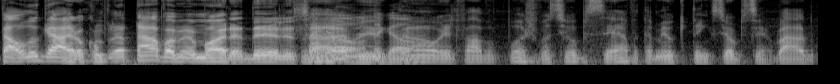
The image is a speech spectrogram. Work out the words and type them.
Tal lugar, eu completava a memória dele, sabe? Legal, legal. Então ele falava, poxa, você observa também o que tem que ser observado.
